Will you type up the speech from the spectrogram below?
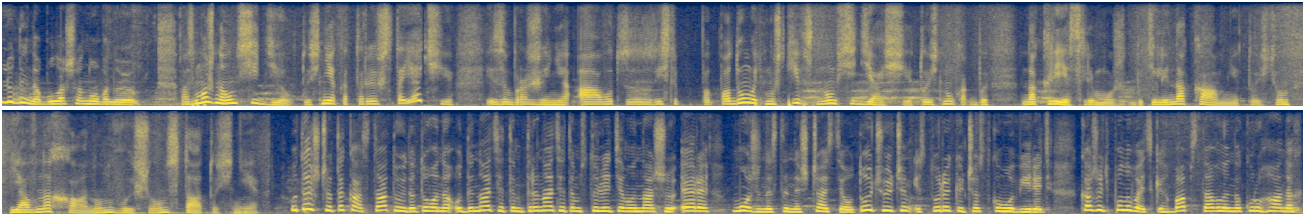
людина була шанованою. Возможно, он сидел. То есть некоторые ж стоячие изображения, а вот э, если по- подумать, мужские в основном сидящие. То есть, ну, как бы на кресле, может быть, или на камне. То есть он явно хан, он выше, он статуснее. У те, що така статуя, датована 11-13 століттями нашої ери, може нести нещастя оточуючим, історики частково вірять. Кажуть, половецьких баб ставили на курганах.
